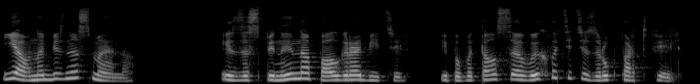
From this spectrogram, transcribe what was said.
явно бизнесмена, Из-за спины напал грабитель и попытался выхватить из рук портфель.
